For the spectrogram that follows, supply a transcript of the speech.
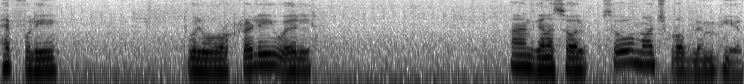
hopefully it will work really well and gonna solve so much problem here.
